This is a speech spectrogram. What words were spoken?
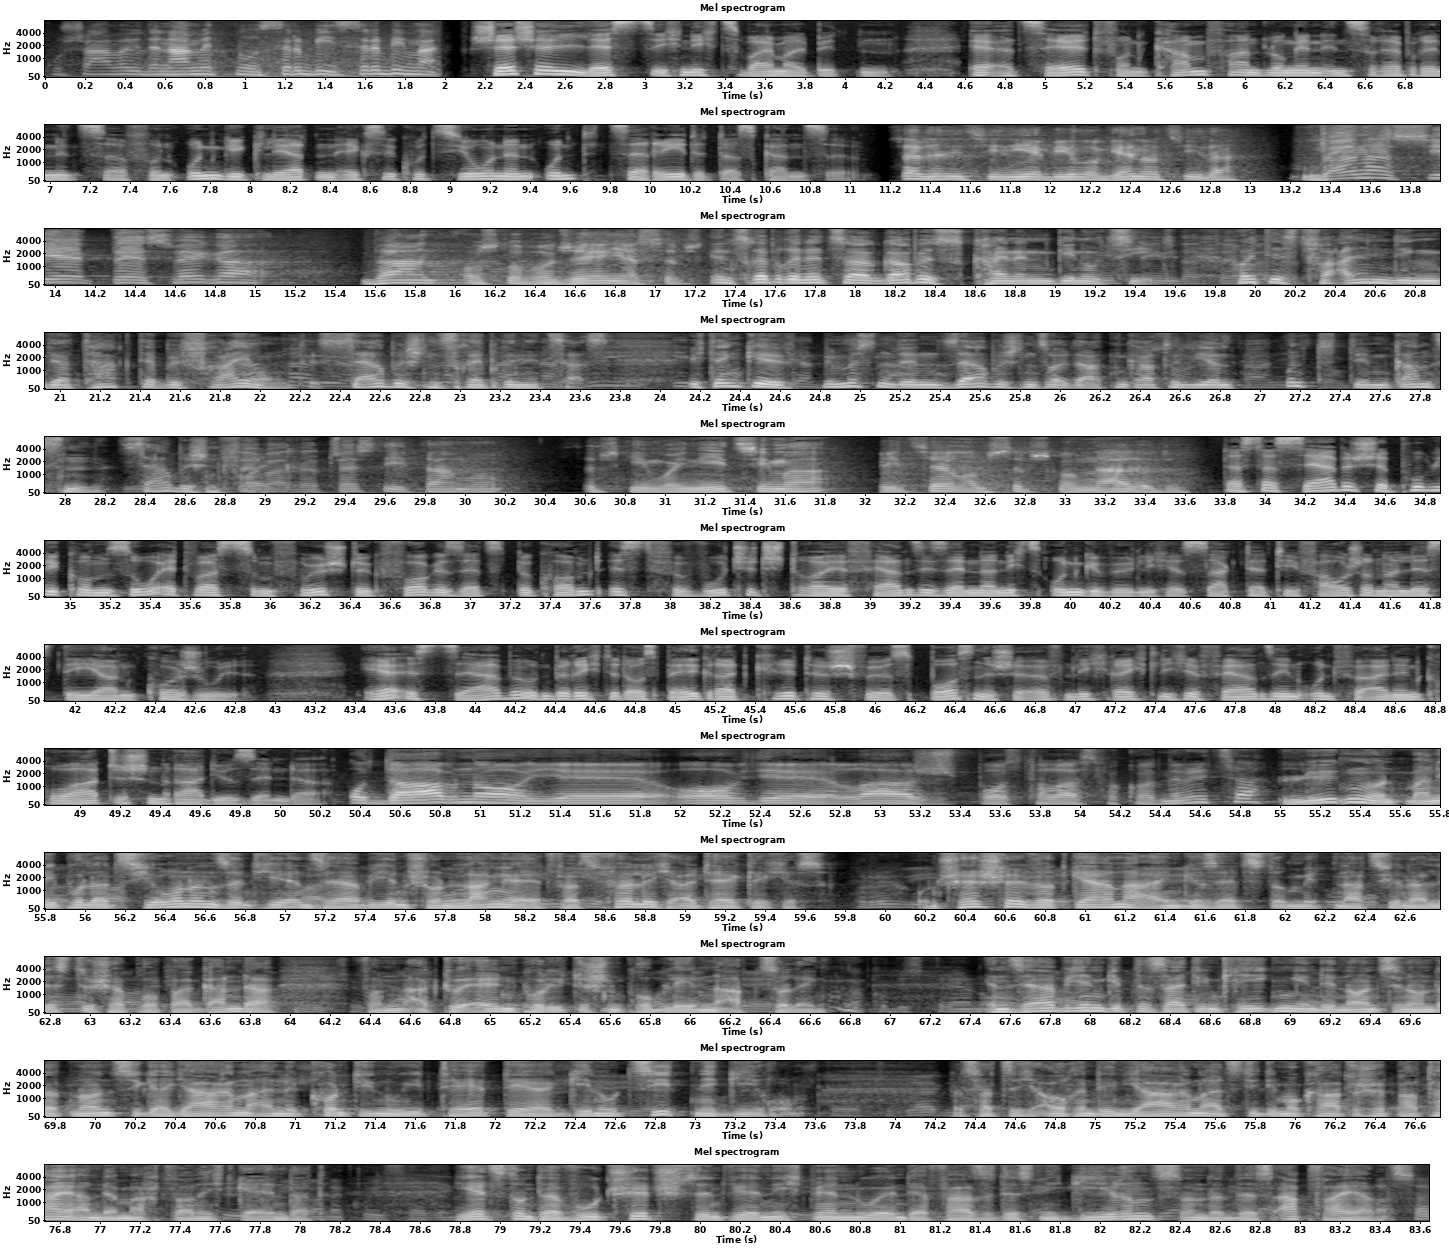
Šešelj lässt sich nicht zweimal bitten. Er erzählt von Kampfhandlungen in Srebrenica, von ungeklärten Exekutionen und zerredet das Ganze. Srebrenici nije bilo genocida. Danas je pre svega in Srebrenica gab es keinen Genozid. Heute ist vor allen Dingen der Tag der Befreiung des serbischen Srebrenicas. Ich denke, wir müssen den serbischen Soldaten gratulieren und dem ganzen serbischen Volk. Dass das serbische Publikum so etwas zum Frühstück vorgesetzt bekommt, ist für Vucic-treue Fernsehsender nichts Ungewöhnliches, sagt der TV-Journalist Dejan Korjul. Er ist Serbe und berichtet aus Belgrad kritisch fürs bosnische öffentlich-rechtliche Fernsehen und für einen kroatischen Radiosender. Lügen und Manipulationen sind hier in Serbien schon lange etwas völlig Alltägliches. Und Šešelj wird gerne eingesetzt, um mit nationalistischer Propaganda von aktuellen politischen Problemen abzulenken. In Serbien gibt es seit den Kriegen in den 1990er Jahren eine Kontinuität der Genozidnegierung. Das hat sich auch in den Jahren, als die Demokratische Partei an der Macht war, nicht geändert. Jetzt unter Vucic sind wir nicht mehr nur in der Phase des Negierens, sondern des Abfeierns.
